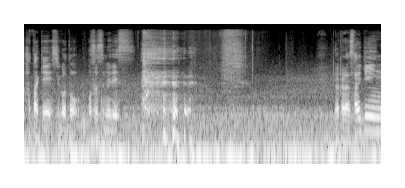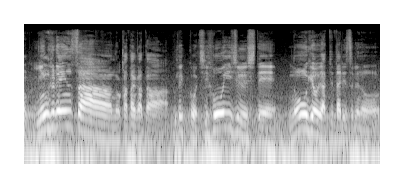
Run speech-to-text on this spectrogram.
畑仕事おすすめです。だから最近インフルエンサーの方々結構地方移住して農業やってたりするの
